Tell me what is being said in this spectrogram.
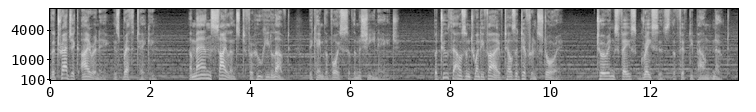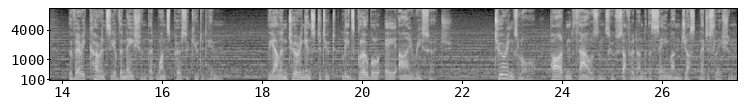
The tragic irony is breathtaking. A man silenced for who he loved became the voice of the machine age. But 2025 tells a different story. Turing's face graces the 50-pound note, the very currency of the nation that once persecuted him. The Alan Turing Institute leads global AI research. Turing's law pardoned thousands who suffered under the same unjust legislation.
